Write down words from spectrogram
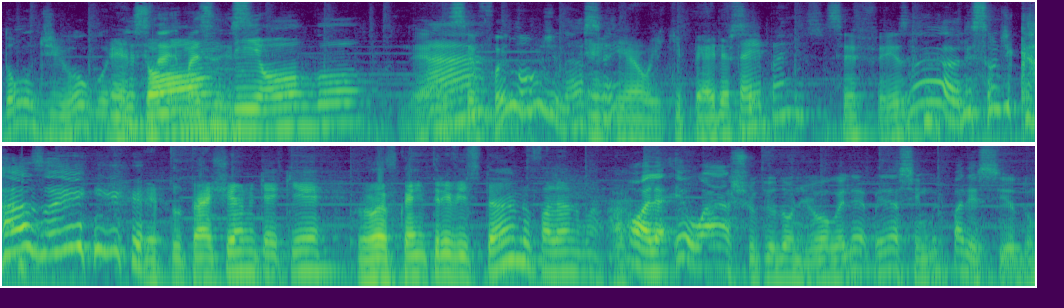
Dom Diogo, É Dom mas Diogo. é, Ah, você foi longe, né? É, a Wikipédia tá aí pra isso. Você fez a lição de casa, hein? E tu tá achando que aqui vou ficar entrevistando, falando uma... Olha, eu acho que o Dom Diogo, ele é, ele é, assim, muito parecido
